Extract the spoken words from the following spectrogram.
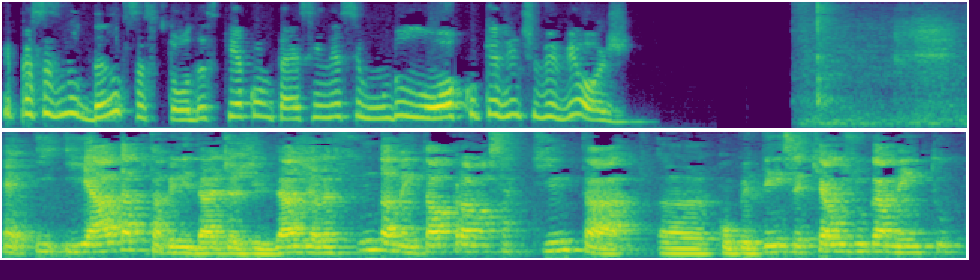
e para essas mudanças todas que acontecem nesse mundo louco que a gente vive hoje. É, e, e, a adaptabilidade e agilidade ela é fundamental para a nossa quinta uh, competência, que é o julgamento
